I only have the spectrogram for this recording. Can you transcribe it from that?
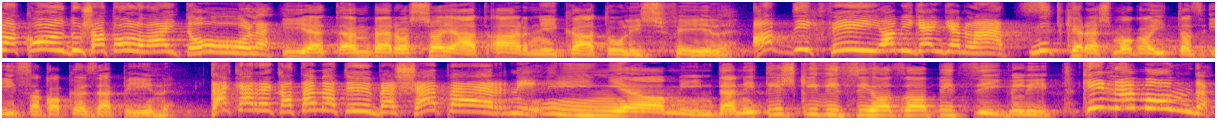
a koldus a tolvajtól! Ilyet ember a saját árnyékától is fél. Addig félj, amíg engem látsz! Mit keres maga itt az éjszaka közepén? Tekerek a temetőbe seperni! Innye a mindenit, és kiviszi haza a biciklit. Ki ne mond!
